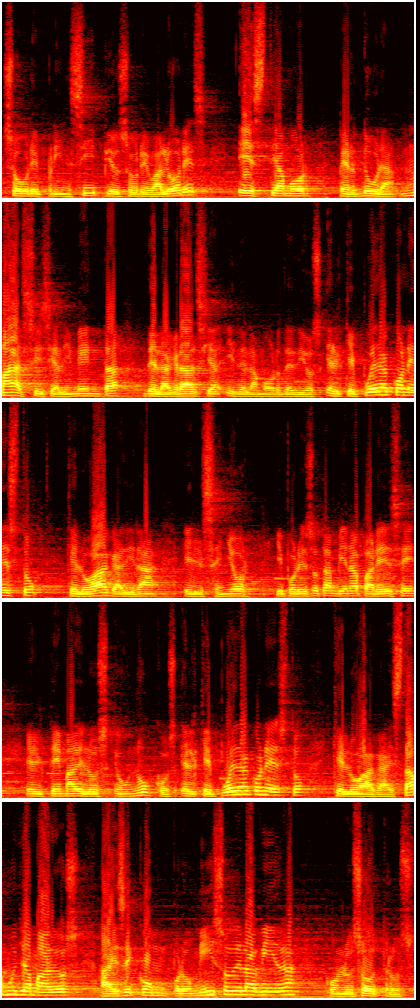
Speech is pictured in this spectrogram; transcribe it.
sobre principios, sobre valores, este amor perdura, más si se alimenta de la gracia y del amor de Dios. El que pueda con esto, que lo haga, dirá el Señor. Y por eso también aparece el tema de los eunucos. El que pueda con esto, que lo haga. Estamos llamados a ese compromiso de la vida con los otros,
